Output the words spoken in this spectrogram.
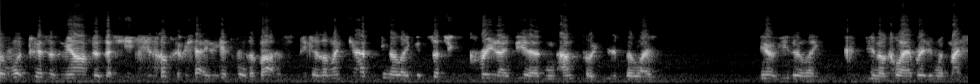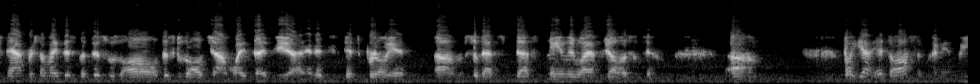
so what pisses me off is that he came up with the idea for the bus because I'm like, God, you know, like it's such a great idea, and I'm so used to like, you know, either like, you know, collaborating with my staff or something like this. But this was all this was all John White's idea, and it's it's brilliant. Um, so that's that's mainly why I'm jealous of him. Um, but yeah, it's awesome. I mean, we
